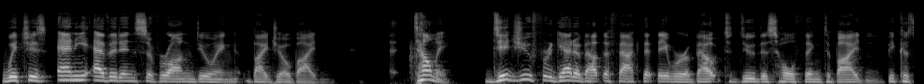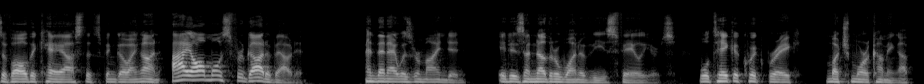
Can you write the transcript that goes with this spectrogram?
which is any evidence of wrongdoing by Joe Biden. Tell me, did you forget about the fact that they were about to do this whole thing to Biden because of all the chaos that's been going on? I almost forgot about it. And then I was reminded it is another one of these failures. We'll take a quick break, much more coming up.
